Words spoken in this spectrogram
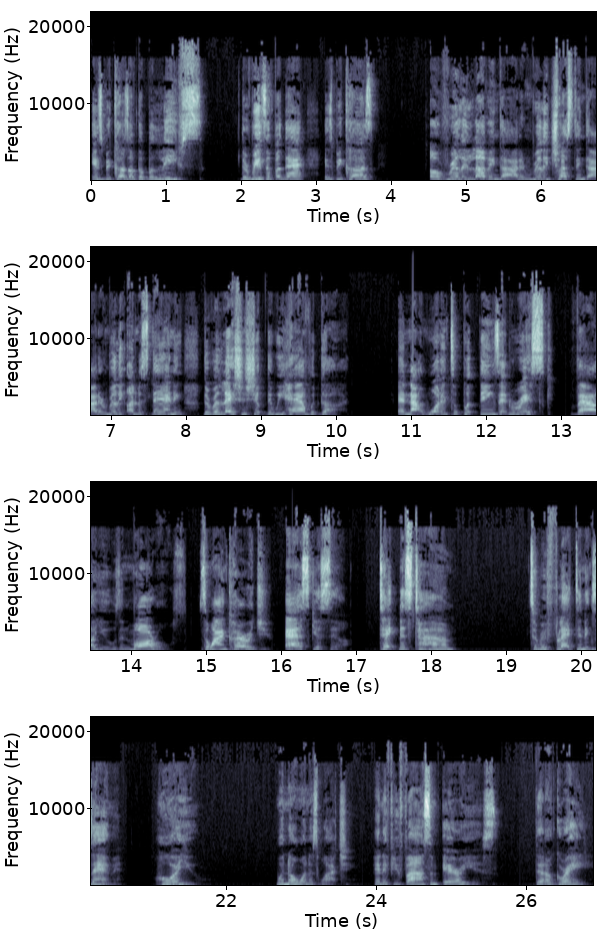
is because of the beliefs. The reason for that is because of really loving God and really trusting God and really understanding the relationship that we have with God and not wanting to put things at risk, values and morals. So I encourage you, ask yourself, take this time to reflect and examine who are you when no one is watching? And if you find some areas that are gray,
